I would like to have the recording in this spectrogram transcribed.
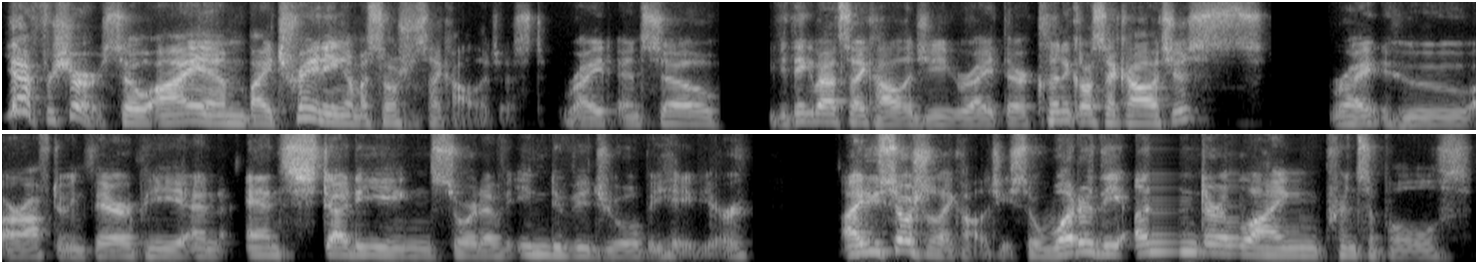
Yeah, for sure. So I am by training, I'm a social psychologist, right? And so if you think about psychology, right, there are clinical psychologists, right, who are off doing therapy and and studying sort of individual behavior. I do social psychology. So what are the underlying principles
